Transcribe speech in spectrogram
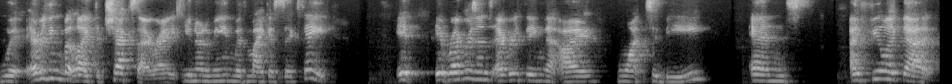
with everything but like the checks I write, you know what I mean? With Micah 6, 8. It, it represents everything that I want to be. And I feel like that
